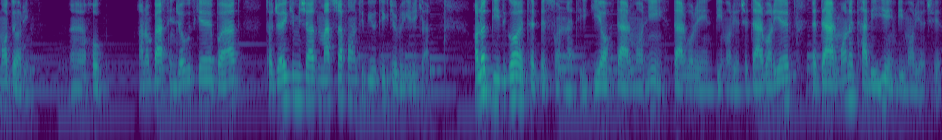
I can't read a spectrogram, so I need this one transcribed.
ما داریم خب الان بحث اینجا بود که باید تا جایی که میشه از مصرف آنتیبیوتیک جلوگیری کرد. حالا دیدگاه طب سنتی گیاه درمانی درباره این بیماری چه درباره درمان طبیعی این بیماری چیه؟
